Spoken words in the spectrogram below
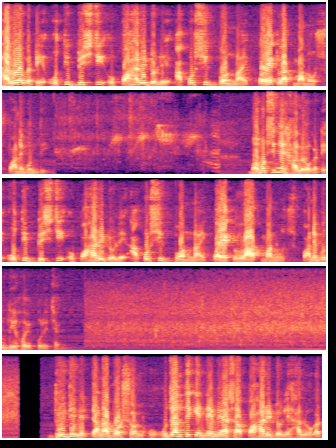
হালুয়াঘাটে অতিবৃষ্টি ও পাহাড়ি ডলে আকস্মিক বন্যায় কয়েক লাখ মানুষ পানিবন্দী। ময়মনসিংহের হালুয়াঘাটে অতিবৃষ্টি ও পাহাড়ি ডলে আকস্মিক বন্যায় কয়েক লাখ মানুষ পানিবন্দী হয়ে পড়েছেন। দুই দিনের টানা বর্ষণ ও উজান থেকে নেমে আসা পাহাড়ি ডলে হালুয়াঘাট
